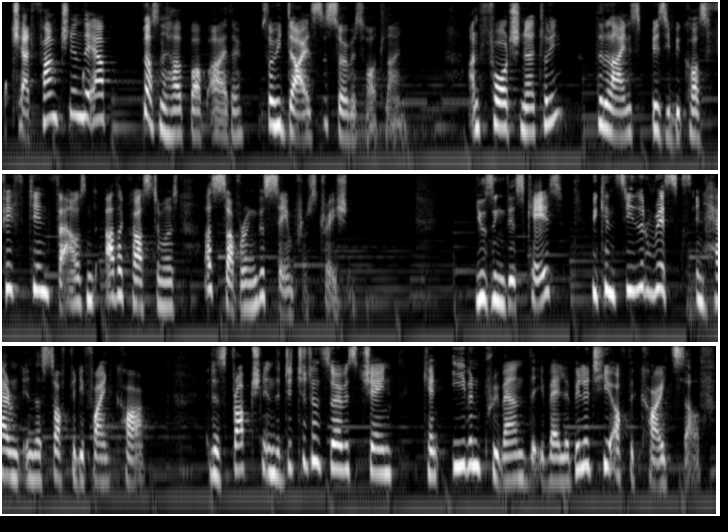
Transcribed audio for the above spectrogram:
The chat function in the app doesn't help Bob either, so he dials the service hotline. Unfortunately, the line is busy because 15,000 other customers are suffering the same frustration. Using this case, we can see the risks inherent in the software defined car. A disruption in the digital service chain can even prevent the availability of the car itself.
